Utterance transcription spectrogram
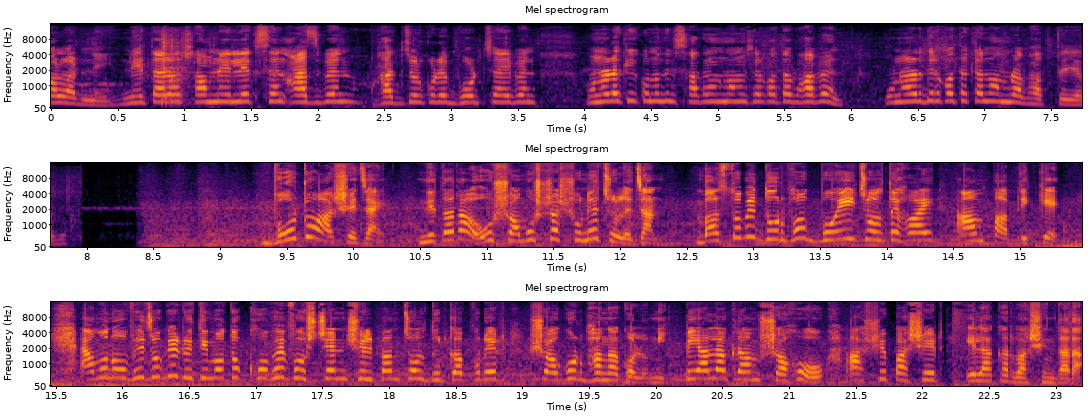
বলার নেই। নেতারা সামনে ইলেকশন আসবেন, হাত জোর করে ভোট চাইবেন। ওনারা কি কোনোদিন সাধারণ মানুষের কথা ভাবেন? ওনারদের কথা কেন আমরা ভাবতে যাব? ভোটও আসে যায়। নেতারাও সমস্যা শুনে চলে যান। বাস্তবে দুর্ভোগ বয়েই চলতে হয় আম পাবলিককে। এমন অভিযোগে রীতিমতো ক্ষোভে ফুসছেন শিল্পাঞ্চল দুর্গাপুরের সগরভাঙ্গা কলোনি, পেয়ালা গ্রাম সহ আশেপাশের এলাকার বাসিন্দারা।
